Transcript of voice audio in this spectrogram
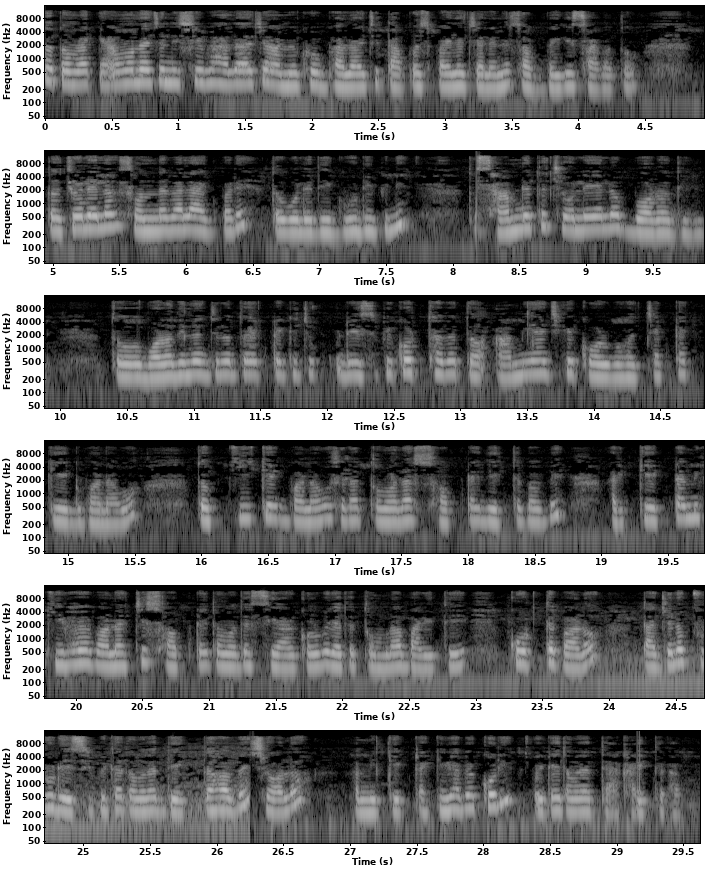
তো তোমরা কেমন আছো? নিশ্চয়ই ভালো আছো। আমি খুব ভালো আছি। তাপস পাইলে চ্যানেলে সবাইকে স্বাগত। তো চলে এলাম সন্ধ্যাবেলা একবারে। তো বলে দিই গুড ইভিনিং তো সামনে তো চলে এলো বড়দিন। তো বড়দিনের জন্য তো একটা কিছু রেসিপি করতে হবে। তো আমি আজকে করব হচ্ছে একটা কেক বানাবো। তো কি কেক বানাবো সেটা তোমরা সবটাই দেখতে পাবে। আর কেকটা আমি কীভাবে বানাচ্ছি সবটাই তোমাদের শেয়ার করব যাতে তোমরা বাড়িতে করতে পারো। তার জন্য পুরো রেসিপিটা তোমাদের দেখতে হবে। চলো আমি কেকটা কীভাবে করি ওইটাই তোমাদের দেখা দেখতে থাকো।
